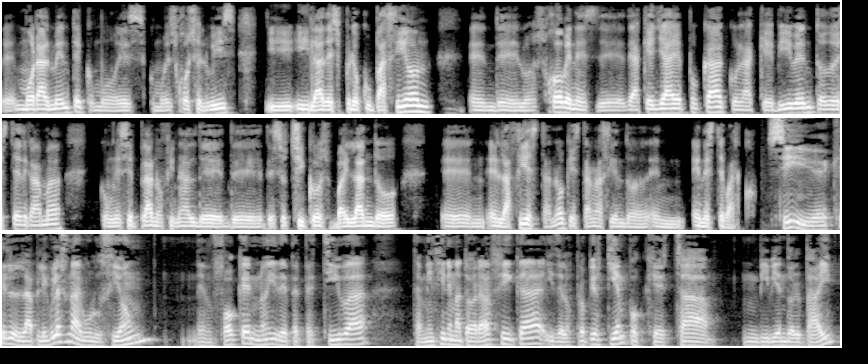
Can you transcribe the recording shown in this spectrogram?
eh, moralmente como es, como es José Luis y, la despreocupación de los jóvenes de, aquella época con la que viven todo este drama con ese plano final de, esos chicos bailando en, la fiesta ¿no? que están haciendo en, en, este barco. Sí, es que la película es una evolución de enfoque ¿no? y de perspectiva también cinematográfica y de los propios tiempos que está viviendo el país.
